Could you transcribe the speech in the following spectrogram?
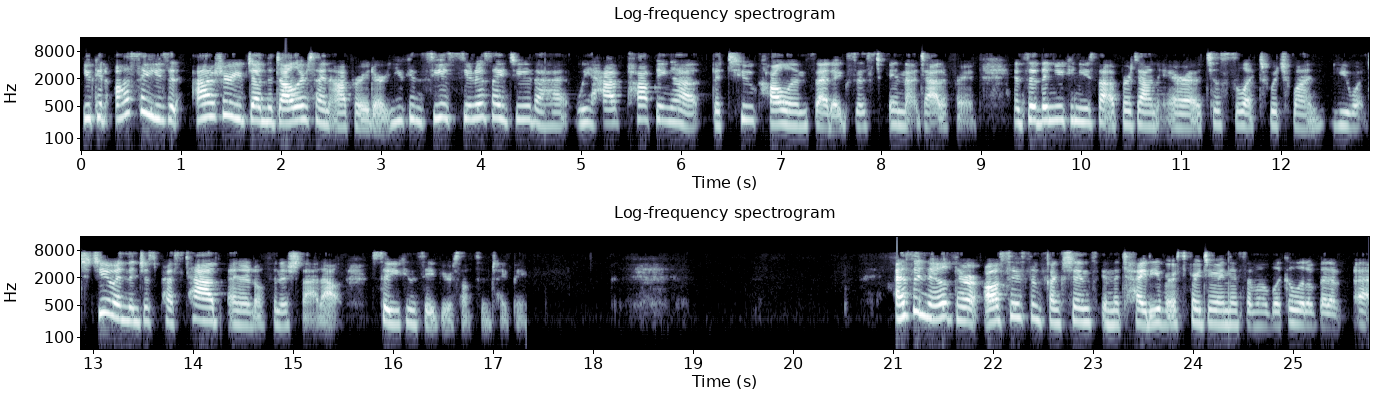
You can also use it after you've done the dollar sign operator. You can see as soon as I do that, we have popping up the two columns that exist in that data frame. And so then you can use the up or down arrow to select which one you want to do and then just press tab and it'll finish that out. So you can save yourself some typing. As a note, there are also some functions in the tidyverse for doing this, and we'll look a little bit uh,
